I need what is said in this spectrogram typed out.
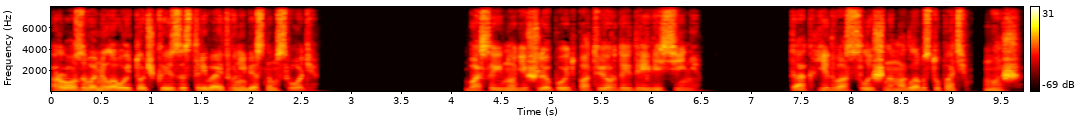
розово-меловой точкой застревает в небесном своде. Босые ноги шлепают по твердой древесине. Так, едва слышно, могла бы ступать мышь.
